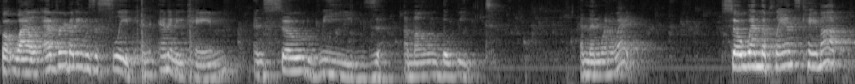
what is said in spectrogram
But while everybody was asleep, an enemy came and sowed weeds among the wheat and then went away. So when the plants came up,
